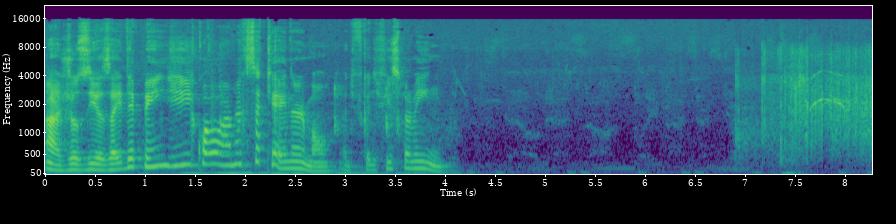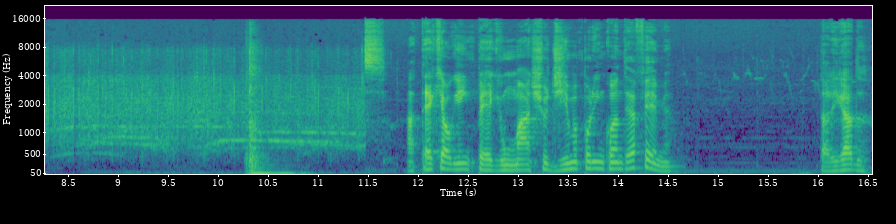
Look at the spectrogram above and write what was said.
Ah, Josias, aí depende de qual arma que você quer, né, irmão? Fica difícil pra mim Até que alguém pegue um macho Dima, por enquanto é a fêmea. Tá ligado?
